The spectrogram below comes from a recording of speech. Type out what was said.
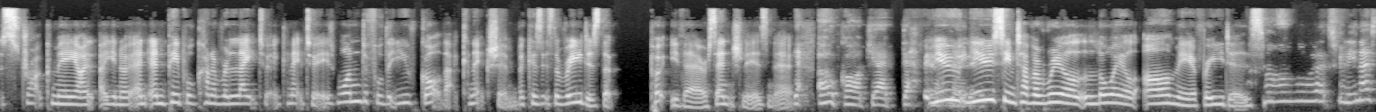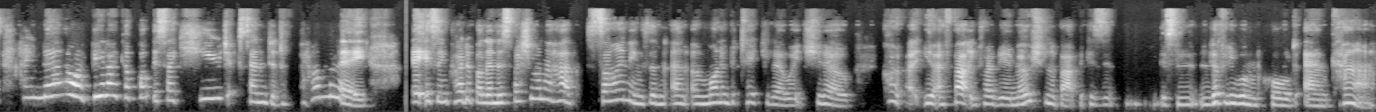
struck me. I, I, you know and and people kind of relate to it and connect to it. It's wonderful that you've got that connection because it's the readers that put you there essentially isn't it? Yeah. Oh god yeah definitely. you you seem to have a real loyal army of readers. Oh that's really nice. I know i feel like i've got this like huge extended family. It is incredible and especially when i have signings and and, and one in particular which you know you know, I felt incredibly emotional about because this lovely woman called um, Kath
